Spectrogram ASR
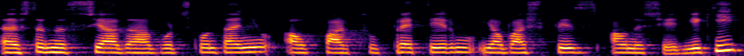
eh, estando associada a aborto espontâneo, ao parto pré-termo e ao baixo peso ao nascer. E aqui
